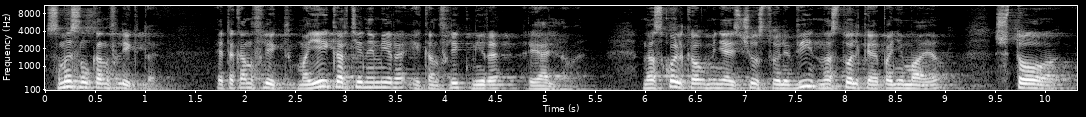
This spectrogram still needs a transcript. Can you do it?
Смысл конфликта – это конфликт моей картины мира и конфликт мира реального. Насколько у меня есть чувство любви, настолько я понимаю, что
